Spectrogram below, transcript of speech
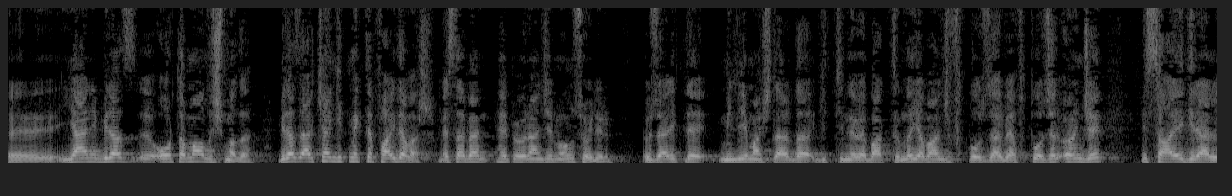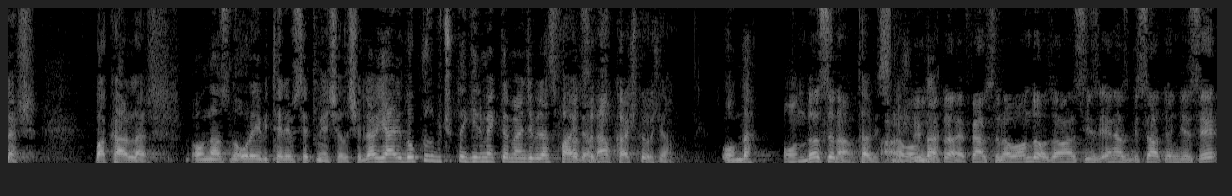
Ee, yani biraz e, ortama alışmalı. Biraz erken gitmekte fayda var. Mesela ben hep öğrencime onu söylerim. Özellikle milli maçlarda gittiğinde ve baktığımda yabancı futbolcular veya futbolcular önce bir sahaya girerler bakarlar. Ondan sonra orayı bir teneffüs etmeye çalışırlar. Yani 9.30'da girmekte bence biraz fayda var. Sınav kaçtı hocam? Onda. Onda sınav. Tabii, sınav şuraya onda. bakın, Efendim sınav onda. O zaman siz en az bir saat öncesi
